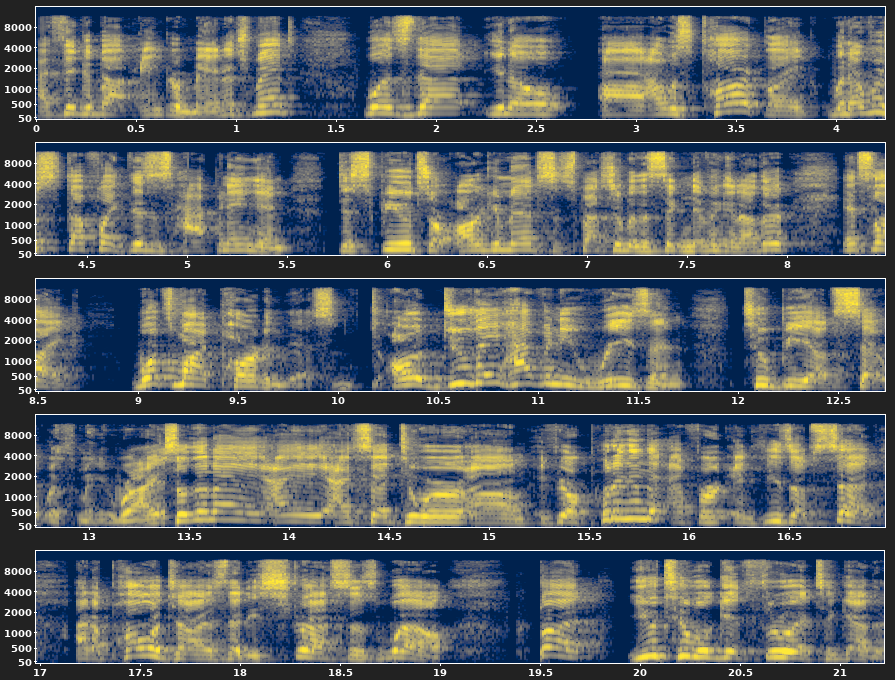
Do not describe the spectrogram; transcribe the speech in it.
I think about anger management, was that, you know, uh, I was taught like whenever stuff like this is happening and disputes or arguments, especially with a significant other, it's like, what's my part in this? Or do they have any reason to be upset with me, right? So then I, I, I said to her, um, if you're putting in the effort and he's upset, I'd apologize that he's stressed as well. But you two will get through it together.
